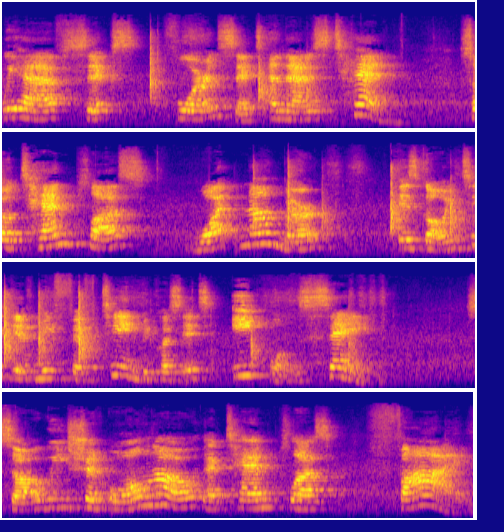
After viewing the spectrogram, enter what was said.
we have 6, 4, and 6, and that is 10. So 10 plus what number is going to give me 15 because it's equal, same. So we should all know that 10 plus 5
